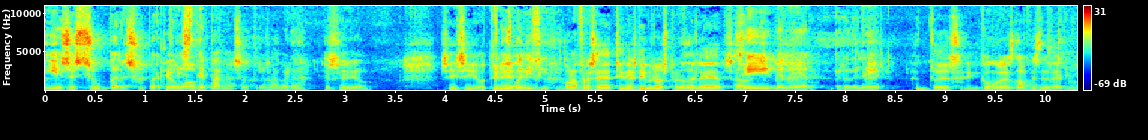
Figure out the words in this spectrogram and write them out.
Y eso es súper, súper triste guapo. para nosotros, la verdad. ¿Qué te digo? Sí, sí, o, tiene, Es muy difícil. o la frase de tienes libros, pero de leer, ¿sabes? Sí, de leer, pero de leer. Entonces, sí. Como los gafes de ver, ¿no?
